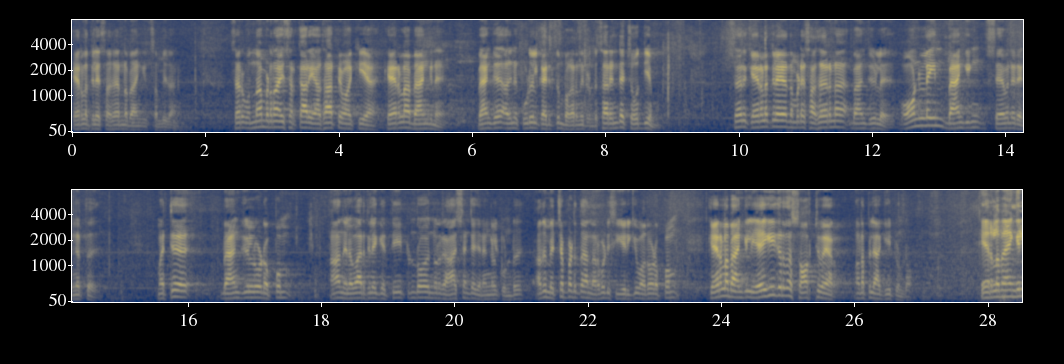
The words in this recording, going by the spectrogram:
കേരളത്തിലെ സഹകരണ ബാങ്കിംഗ് സംവിധാനം. സർ ഒന്നാം പിണറായി സർക്കാർ യാഥാർത്ഥ്യമാക്കിയ കേരള ബാങ്കിന് ബാങ്ക് അതിന് കൂടുതൽ കരുത്തും പകർന്നിട്ടുണ്ട്. സാർ എന്റെ ചോദ്യം സർ കേരളത്തിലെ നമ്മുടെ സഹകരണ ബാങ്കുകൾ ഓൺലൈൻ ബാങ്കിംഗ് സേവന രംഗത്ത് മറ്റ് ബാങ്കുകളോടൊപ്പം ആ നിലവാരത്തിലേക്ക് എത്തിയിട്ടുണ്ടോ എന്നൊരു ആശങ്ക ജനങ്ങൾക്കുണ്ട്. അത് മെച്ചപ്പെടുത്താൻ നടപടി സ്വീകരിക്കും അതോടൊപ്പം കേരള ബാങ്കിൽ ഏകീകൃത സോഫ്റ്റ്വെയർ നടപ്പിലാക്കിയിട്ടുണ്ടോ? കേരള ബാങ്കിൽ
